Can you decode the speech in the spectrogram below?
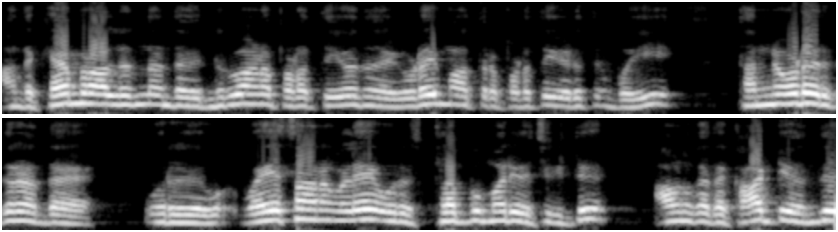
அந்த கேமராலேருந்து அந்த நிர்வாண படத்தையோ அந்த உடை மாத்திர படத்தையோ எடுத்துன்னு போய் தன்னோட இருக்கிற அந்த ஒரு வயசானவங்களே ஒரு கிளப் மாதிரி வச்சுக்கிட்டு அவனுக்கு அதை காட்டி வந்து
